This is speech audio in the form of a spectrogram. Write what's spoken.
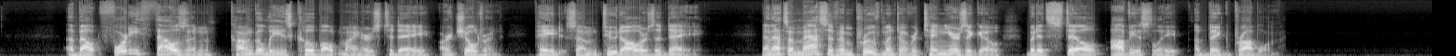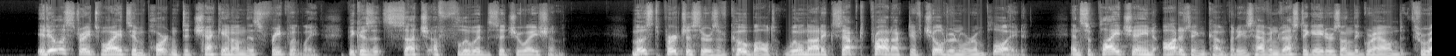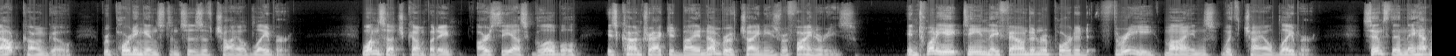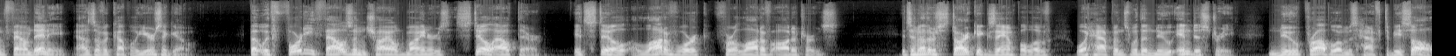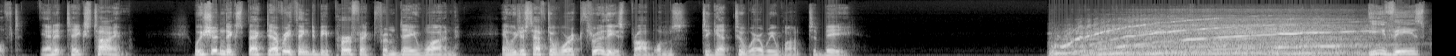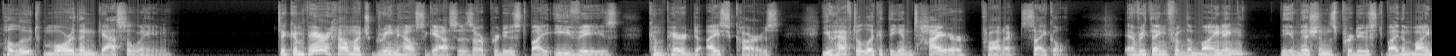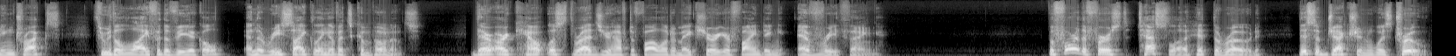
About 40,000 Congolese cobalt miners today are children, paid some $2 a day. Now, that's a massive improvement over 10 years ago, but it's still, obviously, a big problem. It illustrates why it's important to check in on this frequently, because it's such a fluid situation. Most purchasers of cobalt will not accept product if children were employed, and supply chain auditing companies have investigators on the ground throughout Congo reporting instances of child labor. One such company, RCS Global, is contracted by a number of Chinese refineries. In 2018, they found and reported three mines with child labor. Since then, they hadn't found any, as of a couple years ago. But with 40,000 child miners still out there, it's still a lot of work for a lot of auditors. It's another stark example of what happens with a new industry. New problems have to be solved, and it takes time. We shouldn't expect everything to be perfect from day one, and we just have to work through these problems to get to where we want to be. EVs pollute more than gasoline. To compare how much greenhouse gases are produced by EVs compared to ICE cars, you have to look at the entire product cycle. Everything from the mining, the emissions produced by the mining trucks, through the life of the vehicle, and the recycling of its components. There are countless threads you have to follow to make sure you're finding everything. Before the first Tesla hit the road, this objection was true.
